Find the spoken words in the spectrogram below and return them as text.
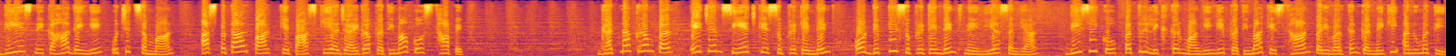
डीएस ने कहा, देंगे उचित सम्मान। अस्पताल पार्क के पास किया जाएगा प्रतिमा को स्थापित। घटनाक्रम पर एच के सुप्रिंटेंडेंट और डिप्टी सुप्रिंटेंडेंट ने लिया संज्ञान। डीसी को पत्र लिखकर मांगेंगे प्रतिमा के स्थान परिवर्तन करने की अनुमति।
